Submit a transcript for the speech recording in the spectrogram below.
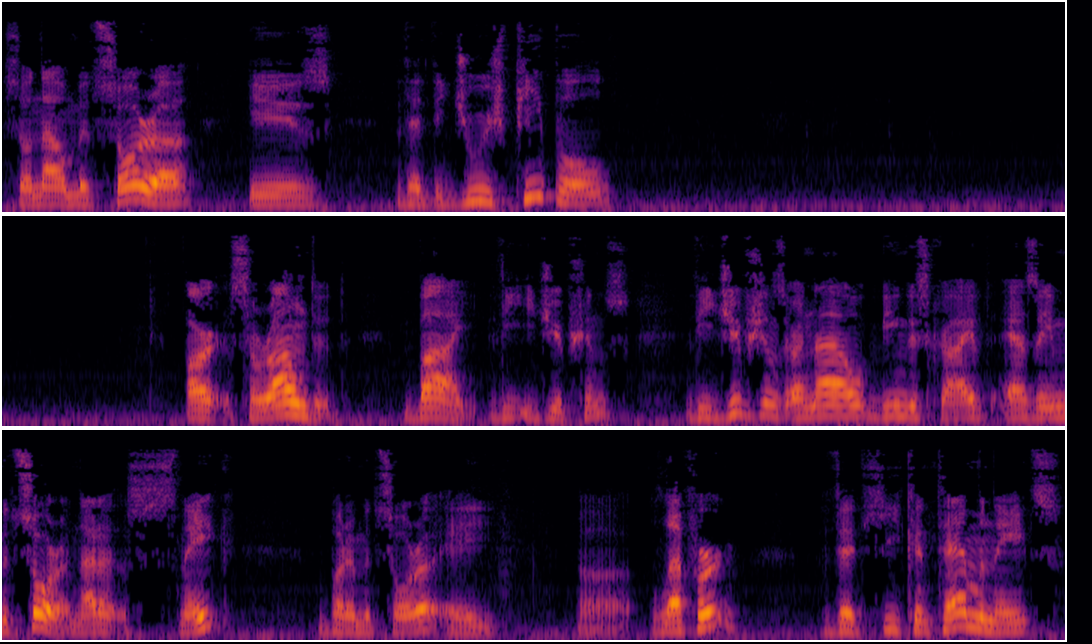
So now mitzora is that the Jewish people are surrounded by the Egyptians the Egyptians are now being described as a Mitzora, not a snake, but a Mitzora, a uh, leper, that he contaminates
